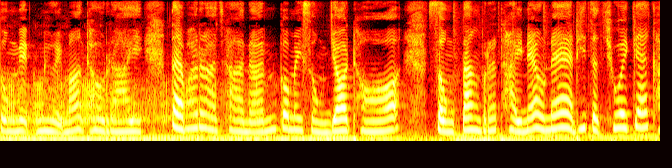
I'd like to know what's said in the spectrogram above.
ทรงเหน็ดเหนื่อยมากเท่าไร แต่พระราชานั้นก็ไม่ทรงย่อท้อ ทรงตั้งพระทัยแน่วแน่ที่จะช่วยแก้ไข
